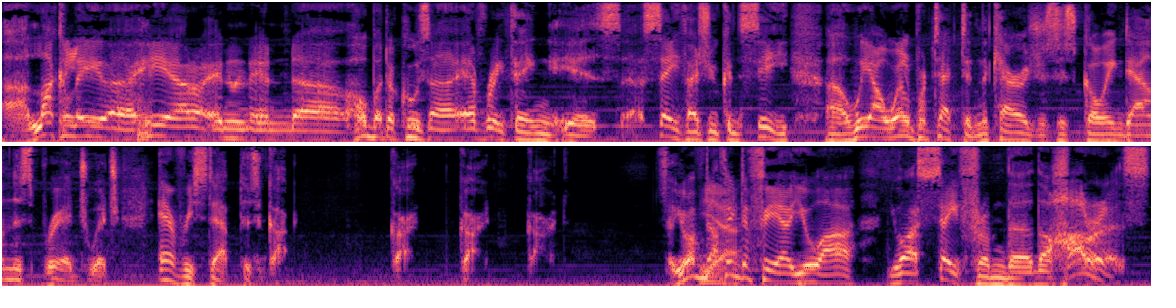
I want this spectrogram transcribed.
Uh, luckily, uh, here in in uh, everything is uh, safe, as you can see. Uh, we are well protected. And the carriage is just going down this bridge, which every step there's a guard, guard, guard, guard. So you have nothing to fear. You are you are safe from the the horrors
